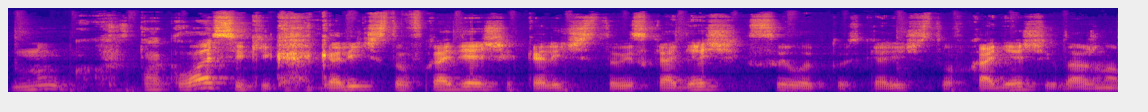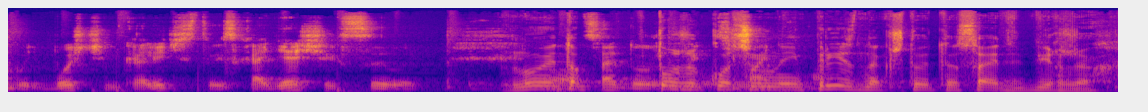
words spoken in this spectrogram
Ну, по классике, количество входящих, количество исходящих ссылок, то есть количество входящих должно быть больше, чем количество исходящих ссылок. Ну, вот, это тоже косвенный признак, что это сайт в биржах.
